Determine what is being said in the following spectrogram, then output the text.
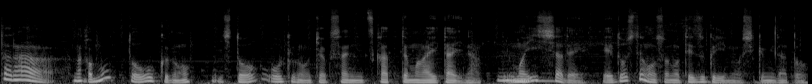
たらなんかもっと多くの人多くのお客さんに使ってもらいたいなって、うん、まあ、一社で、えどうしてもその手作りの仕組みだと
